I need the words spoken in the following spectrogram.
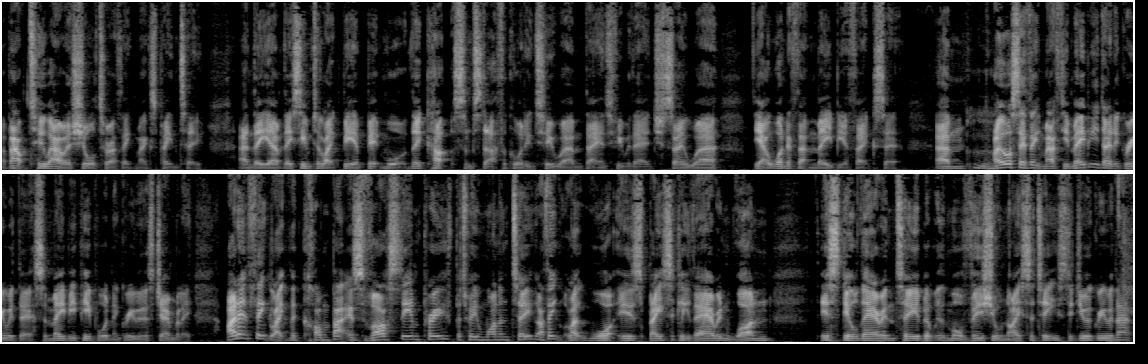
about two hours shorter. I think Max Payne two, and they uh, they seem to like be a bit more. They cut some stuff according to um, that interview with Edge. So, uh, yeah, I wonder if that maybe affects it. Um, mm. I also think Matthew, maybe you don't agree with this, and maybe people wouldn't agree with this generally. I don't think like the combat is vastly improved between one and two. I think like what is basically there in one is still there in two, but with more visual niceties. Did you agree with that?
